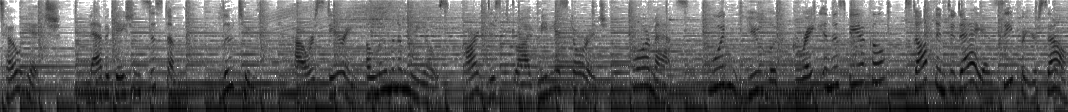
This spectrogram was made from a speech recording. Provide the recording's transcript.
tow hitch, navigation system, Bluetooth, power steering, aluminum wheels, hard disk drive media storage, floor mats. Wouldn't you look great in this vehicle? Stop in today and see for yourself.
